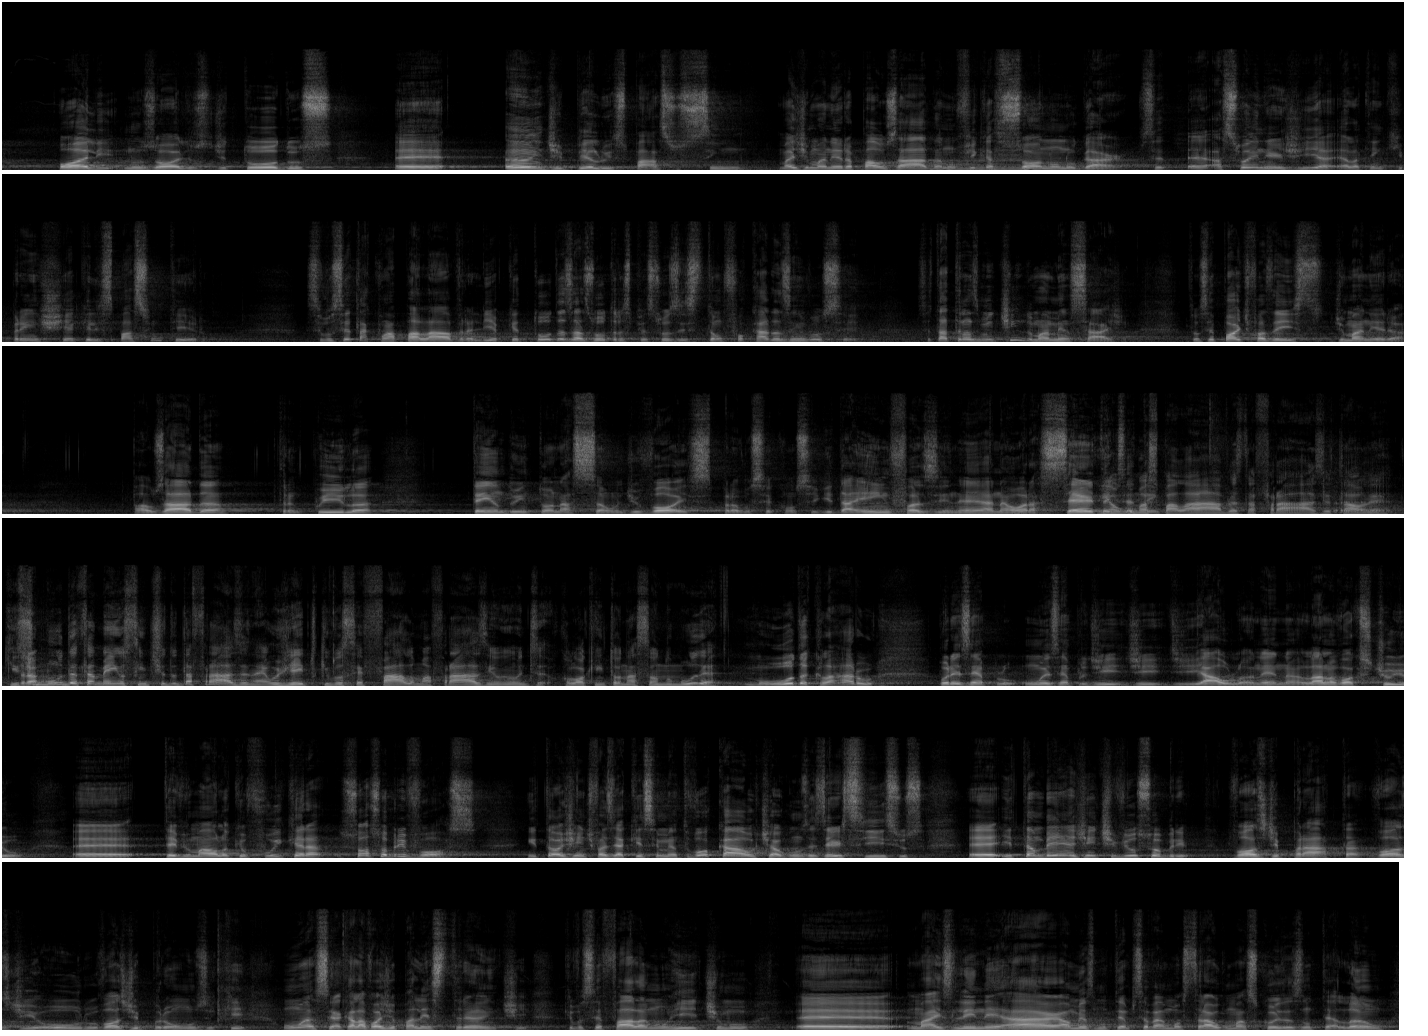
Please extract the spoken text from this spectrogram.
olhe nos olhos de todos, é, ande pelo espaço, sim, mas de maneira pausada, não fica só num lugar. Você- é, a sua energia ela tem que preencher aquele espaço inteiro. Se você está com a palavra ali, é porque todas as outras pessoas estão focadas em você. Você está transmitindo uma mensagem. Então você pode fazer isso de maneira pausada, tranquila, tendo entonação de voz para você conseguir dar ênfase, né, na hora certa Em que você algumas tem. palavras da frase e tal, né? Que isso tra- muda também o sentido da frase, né? O jeito que você fala uma frase, onde você coloca a entonação, não muda? Muda, claro. Por exemplo, um exemplo de, de, de aula, né, na- lá na Vox 2U. É, teve uma aula que eu fui que era só sobre voz. Então a gente fazia aquecimento vocal, tinha alguns exercícios, é, e também a gente viu sobre voz de prata, voz de ouro, voz de bronze, que uma assim, aquela voz de palestrante, que você fala num ritmo é, mais linear, ao mesmo tempo você vai mostrar algumas coisas no telão.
